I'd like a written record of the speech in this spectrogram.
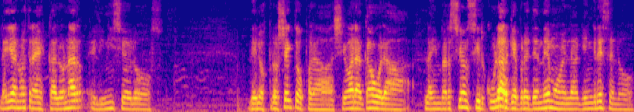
La idea nuestra es escalonar el inicio de los de los proyectos para llevar a cabo la, la inversión circular que pretendemos en la que ingresen los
